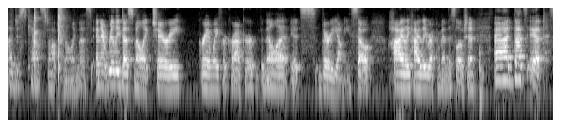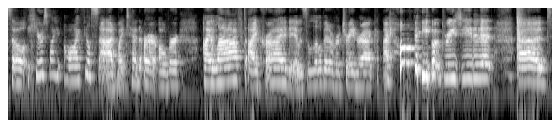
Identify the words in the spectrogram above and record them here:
I just can't stop smelling this and it really does smell like cherry graham wafer cracker vanilla it's very yummy so highly, highly recommend this lotion. And that's it. So here's my, oh, I feel sad. My 10 are over. I laughed, I cried, it was a little bit of a train wreck. I hope that you appreciated it and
